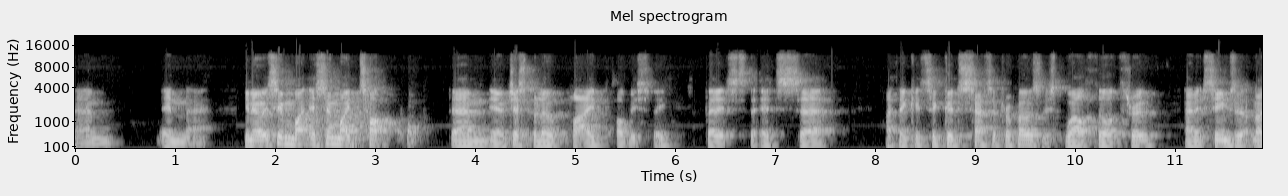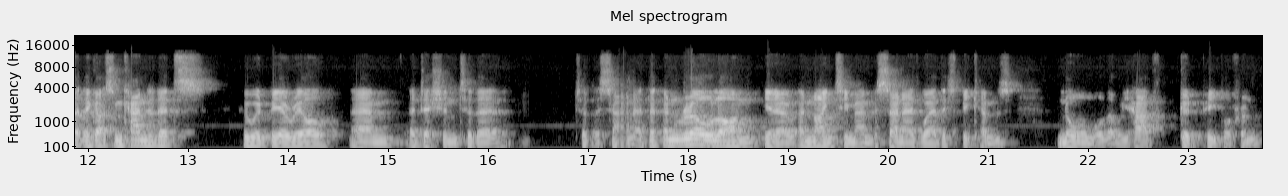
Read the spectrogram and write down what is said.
um, in there. You know, it's in my it's in my top. Um, you know, just below Plaid, obviously, but it's it's. Uh, I think it's a good set of proposals. It's well thought through, and it seems like they got some candidates who would be a real um, addition to the to the Senedd and roll on, you know, a 90 member Senedd where this becomes normal that we have good people from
